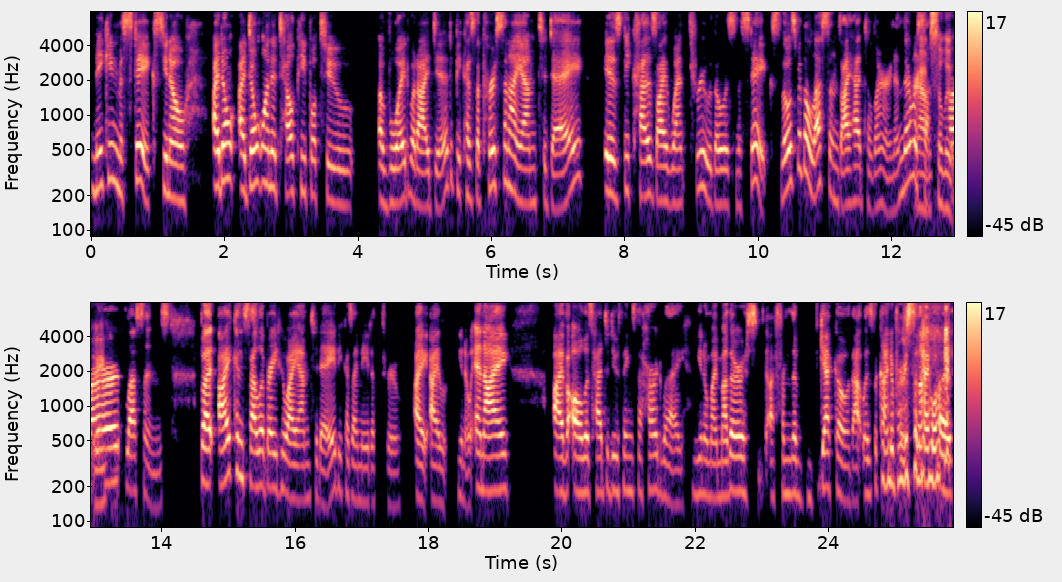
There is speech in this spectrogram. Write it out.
making mistakes you know i don't i don't want to tell people to avoid what i did because the person i am today is because i went through those mistakes those were the lessons i had to learn and there were Absolutely. some hard lessons but i can celebrate who i am today because i made it through i i you know and i I've always had to do things the hard way. You know, my mother uh, from the get go, that was the kind of person I was.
